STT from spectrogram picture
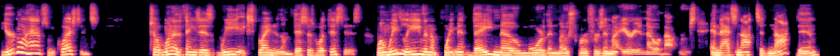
You're going to have some questions. So one of the things is we explain to them this is what this is. When we leave an appointment, they know more than most roofers in my area know about roofs, and that's not to knock them,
